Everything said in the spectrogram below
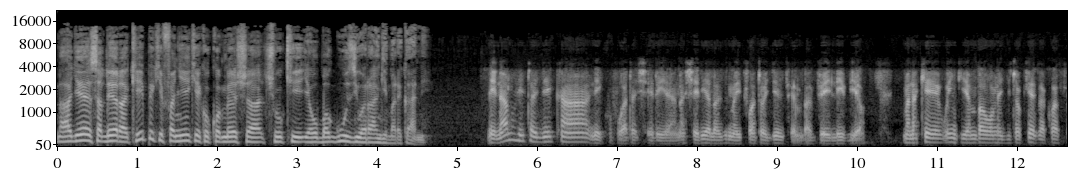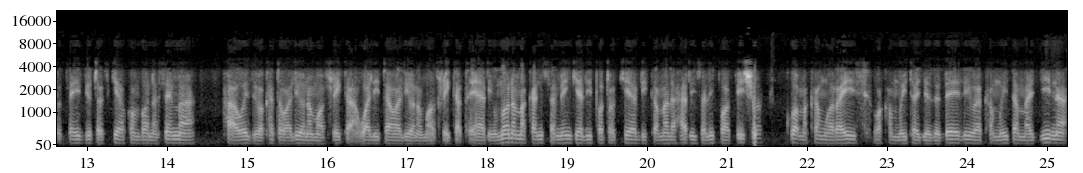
Na je, Sadera, kipi kifanyike kukomesha chuki ya ubaguzi wa rangi Marekani? Linalohitajika ni kufuata sheria na sheria lazima ifuatwe jinsi ambavyo ilivyo. Maanake wengi ambao wanajitokeza kwa sasa hivi utasikia kwamba wanasema hawawezi wakata walio na Mwafrika, walitawaliwa na Mwafrika tayari. Umeona makanisa mengi yalipotokea Bi Kamala Harris alipoapishwa kuwa makamu wa rais, wakamuita Jezebeli, wakamuita majina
